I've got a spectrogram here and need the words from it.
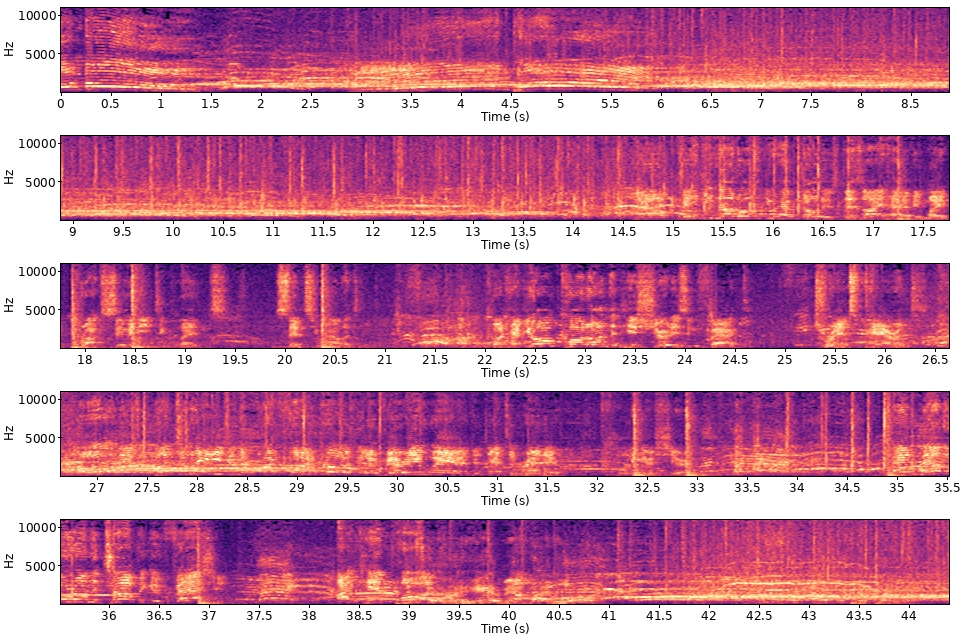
in my proximity to Glenn's sensuality. But have you all caught on that his shirt is in fact transparent? Oh, there's a bunch of ladies in the front five rows that are very aware that that's a rather clear shirt. And now that we're on the topic of fashion, I can't pause. This guy right here, man, my lord. This is like right here.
